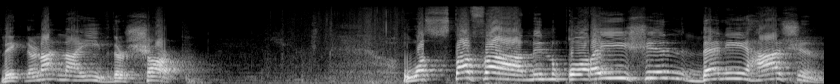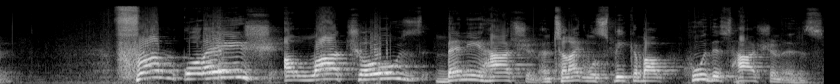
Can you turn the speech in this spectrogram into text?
They, they're not naive, they're sharp. واصطفى من قريش بني هاشم From Quraysh, Allah chose Bani Hashim. And tonight we'll speak about who this Hashim is.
